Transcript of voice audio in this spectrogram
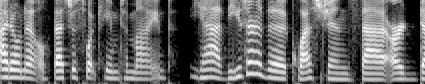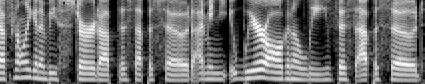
I don't know. That's just what came to mind Yeah, these are the questions that are definitely going to be stirred up this episode. I mean, we're all going to leave this episode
